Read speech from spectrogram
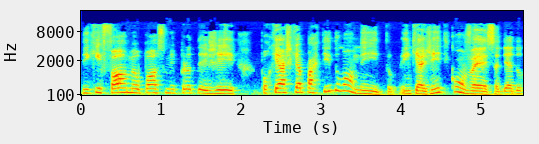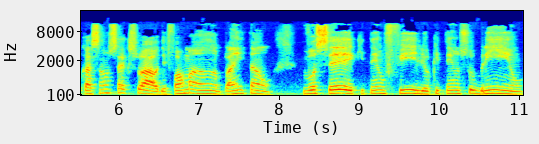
De que forma eu posso me proteger? Porque acho que a partir do momento em que a gente conversa de educação sexual de forma ampla, então, você que tem um filho, que tem um sobrinho,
